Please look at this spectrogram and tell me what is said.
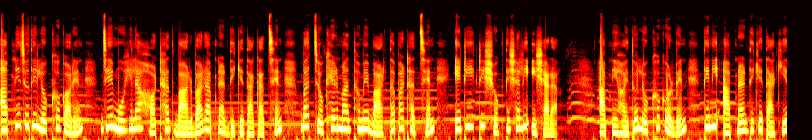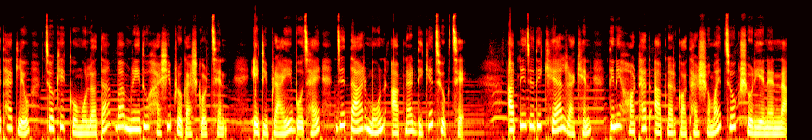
আপনি যদি লক্ষ্য করেন যে মহিলা হঠাৎ বারবার আপনার দিকে তাকাচ্ছেন বা চোখের মাধ্যমে বার্তা পাঠাচ্ছেন, এটি একটি শক্তিশালী ইশারা। আপনি হয়তো লক্ষ্য করবেন তিনি আপনার দিকে তাকিয়ে থাকলেও চোখে কোমলতা বা মৃদু হাসি প্রকাশ করছেন। এটি প্রায়ই বোঝায় যে তার মন আপনার দিকে ঝুঁকছে। আপনি যদি খেয়াল রাখেন, তিনি হঠাৎ আপনার কথার সময় চোখ সরিয়ে নেন না।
